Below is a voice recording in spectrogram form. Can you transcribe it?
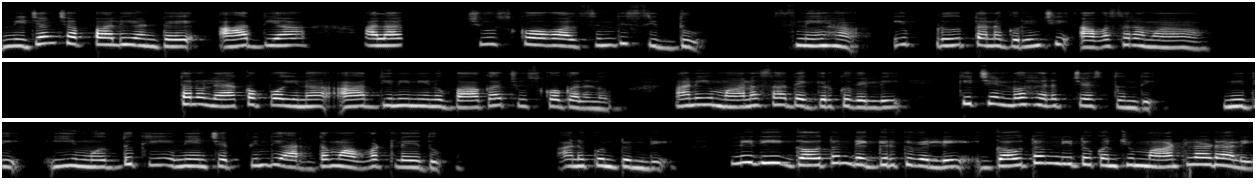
నిజం చెప్పాలి అంటే ఆద్య అలా చూసుకోవాల్సింది సిద్ధు. స్నేహ ఇప్పుడు తన గురించి అవసరమా? తను లేకపోయినా ఆద్యని నేను బాగా చూసుకోగలను అని మానస దగ్గరకు వెళ్ళి కిచెన్లో హెల్ప్ చేస్తుంది. నిధి ఈ మొద్దుకి నేను చెప్పింది అర్థం అవ్వట్లేదు అనుకుంటుంది. నిధి గౌతమ్ దగ్గరికి వెళ్ళి గౌతమ్ నీతో కొంచెం మాట్లాడాలి.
